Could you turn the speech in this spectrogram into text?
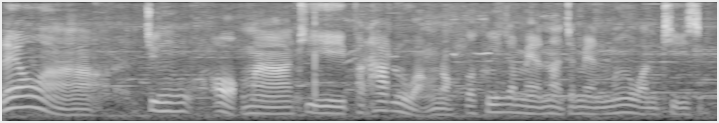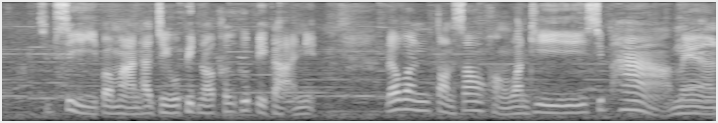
แล้วอ่าจึงออกมาที่พระธาตุหลวงเนาะก็คือจะแมนน่าจะแมนมื้อวันที่14 ประมาณถ้าจือบ่ผิดเนาะก็คือปีกายนี่แล้ววันตอนเช้าของวันที่ 15 แมน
